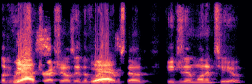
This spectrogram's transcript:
looking for Yes. extraterrestrials in the Voyager Yes. episode, Future's End one and 2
